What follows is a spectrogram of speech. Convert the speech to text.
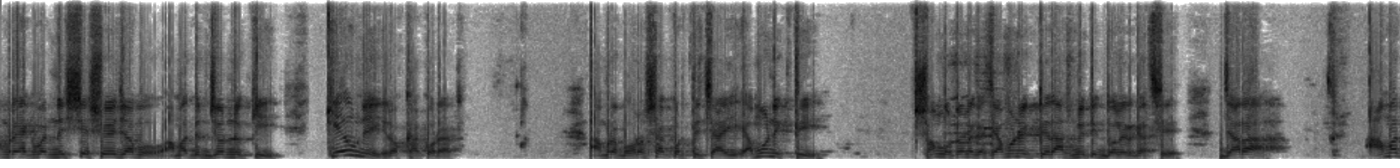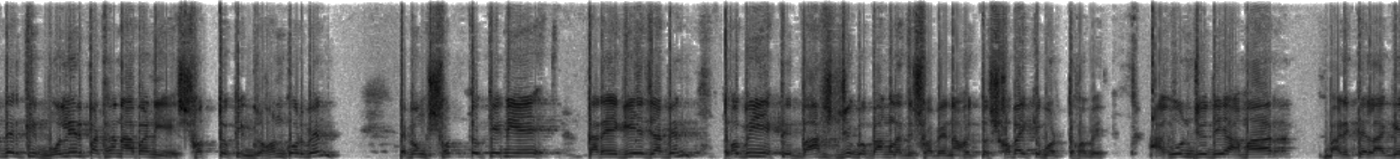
আমরা একবার নিঃশেষ হয়ে যাব? আমাদের জন্য কি কেউ নেই রক্ষা করার? আমরা ভরসা করতে চাই এমন একটি সংগঠনের কাছে, এমন একটি রাজনৈতিক দলের কাছে, যারা আমাদেরকে বলির পাঠা না বানিয়ে সত্যকে গ্রহণ করবেন এবং সত্যকে নিয়ে তারা এগিয়ে যাবেন, তবেই একটি বাসযোগ্য বাংলাদেশ হবে, না হয়তো সবাইকে মরতে হবে। আগুন যদি আমার বাড়িতে লাগে,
